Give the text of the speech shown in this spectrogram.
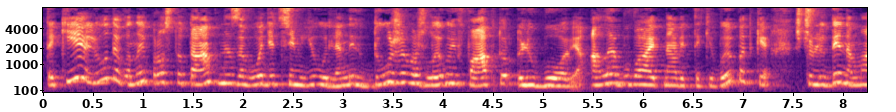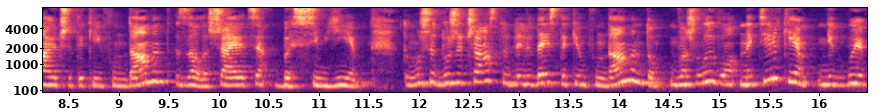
Такі люди вони просто так не заводять сім'ю. Для них дуже важливий фактор любові. Але бувають навіть такі випадки, що людина, маючи такий фундамент, залишається без сім'ї. Тому що дуже часто для людей з таким фундаментом важливо не тільки якби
